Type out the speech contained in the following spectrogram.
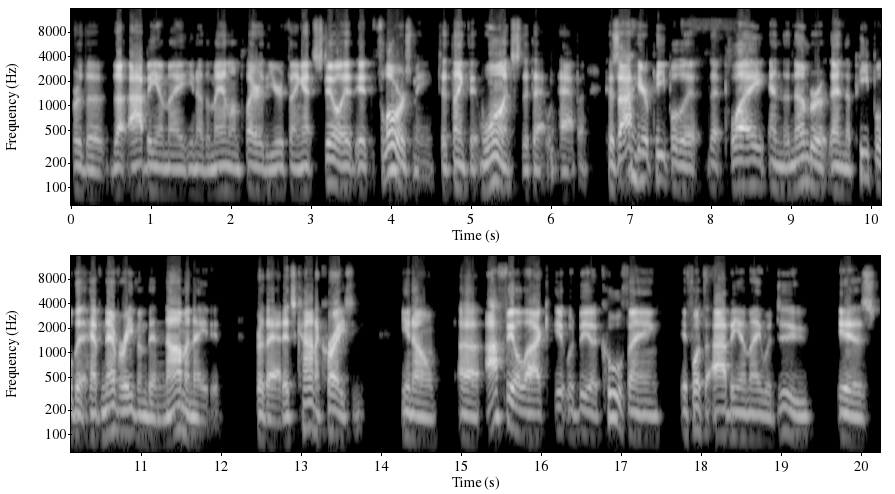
for the the IBMA, you know, the Mandolin Player of the Year thing. That still it, it floors me to think that once that that would happen because I hmm hear people that that play and the number of, and the people that have never even been nominated for that. It's kind of crazy, you know. Uh, I feel like it would be a cool thing if what the IBMA would do is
